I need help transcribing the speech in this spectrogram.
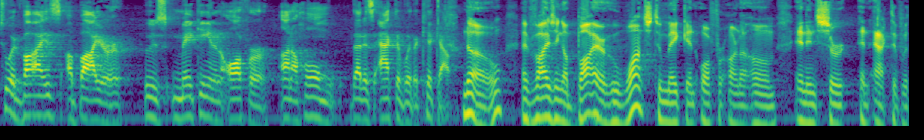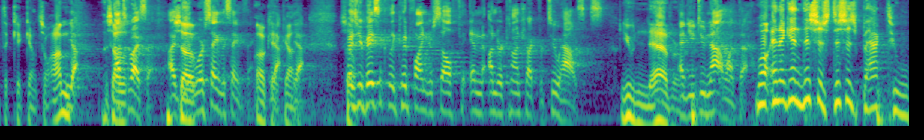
To advise a buyer who's making an offer on a home that is active with a kick out. No, advising a buyer who wants to make an offer on a home and insert an active with the kick out. So I'm Yeah, so, that's what I said. I, so we're saying the same thing. Okay, yeah, got it. yeah. So- Because you basically could find yourself in, under contract for two houses, you never. and you do not want that. well, and again, this is this is back to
